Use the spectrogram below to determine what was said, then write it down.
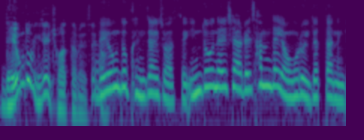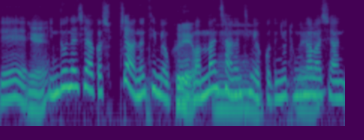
내용도 굉장히 좋았다면서요? 내용도 굉장히 좋았어요. 인도네시아를 3대 0으로 이겼다는 게 예. 인도네시아가 쉽지 않은 팀이었고 그래요? 만만치 않은 음. 팀이었거든요. 동남아시안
